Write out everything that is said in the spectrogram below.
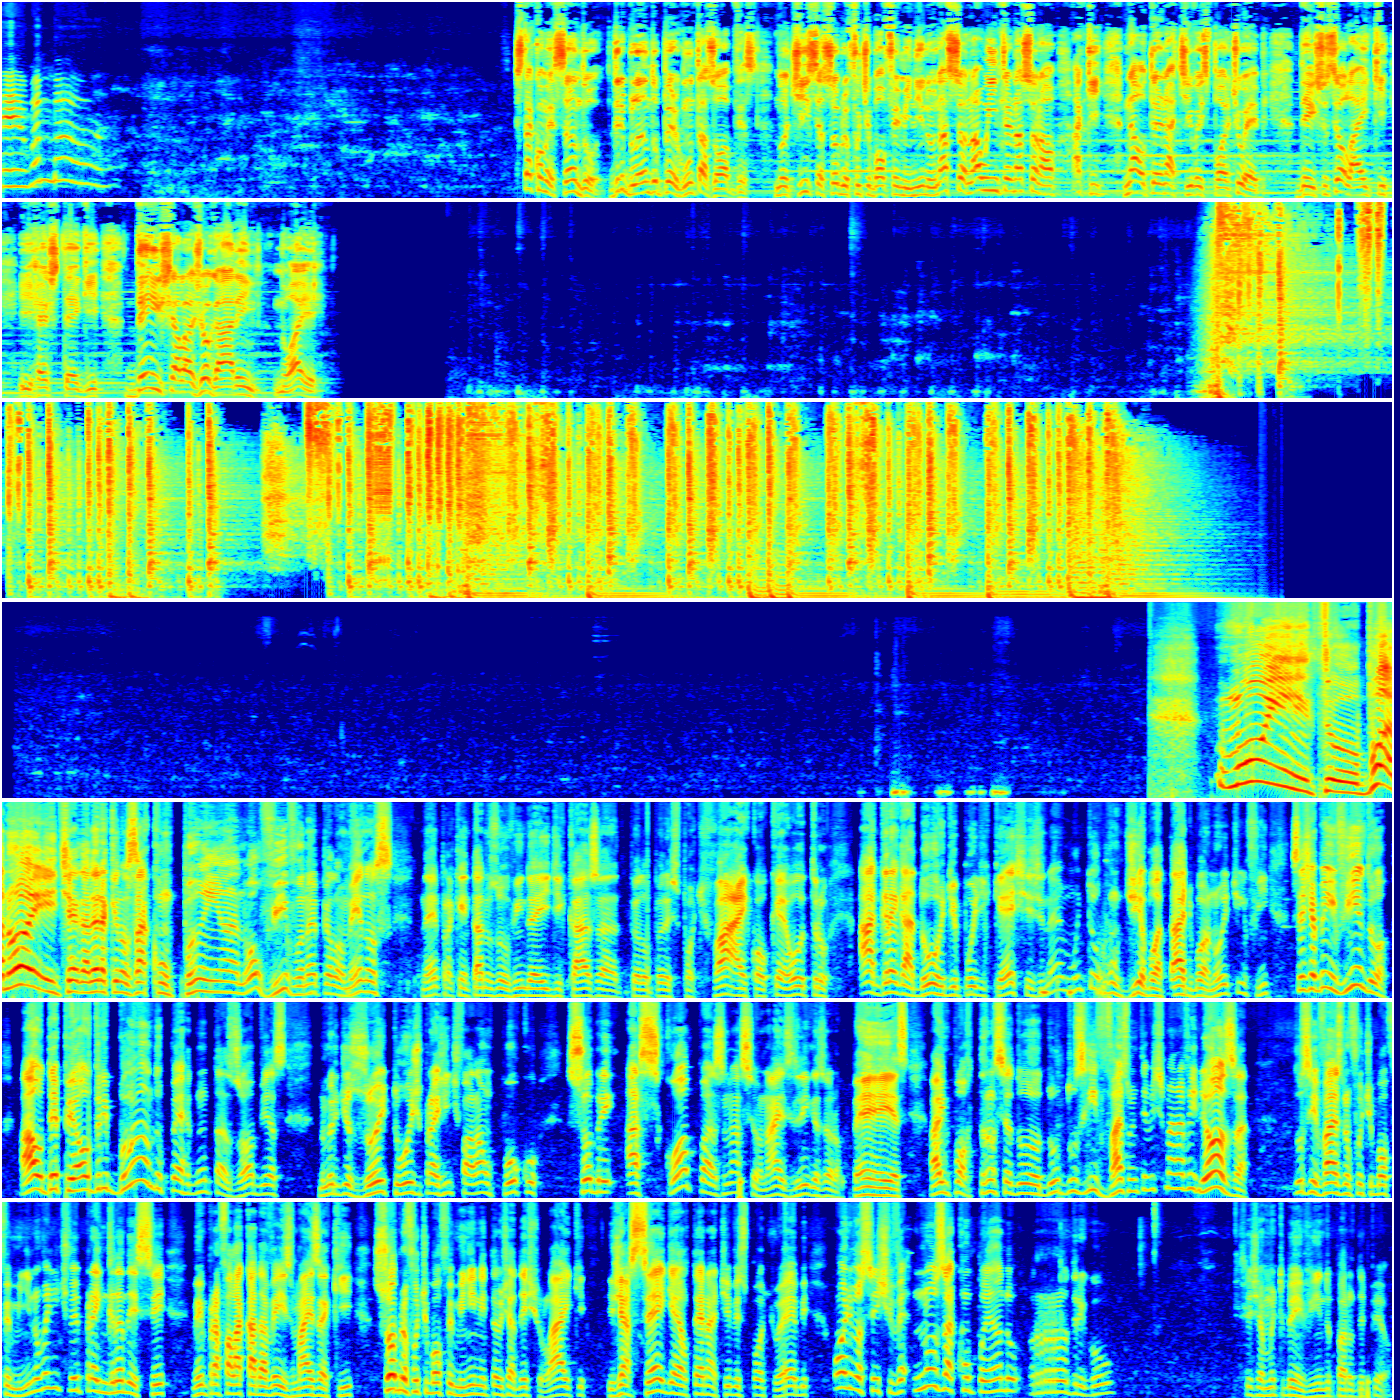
O amor. Está começando Driblando Perguntas Óbvias. Notícias sobre o futebol feminino nacional e internacional aqui na Alternativa Esporte Web. Deixe o seu like e hashtag Deixa elas jogarem no AE. Muito boa noite, a galera que nos acompanha no ao vivo, né? Pelo menos, né? Para quem tá nos ouvindo aí de casa pelo, pelo Spotify, qualquer outro agregador de podcasts, né? Muito bom dia, boa tarde, boa noite, enfim. Seja bem-vindo ao DPO Driblando Perguntas Óbvias, número 18, hoje, para a gente falar um pouco sobre as Copas Nacionais, Ligas Europeias, a importância do, do, dos rivais, uma entrevista maravilhosa dos rivais no futebol feminino. A gente veio para engrandecer, vem para falar cada vez mais aqui sobre o futebol feminino. Então já deixa o like, já segue a Alternativa Esporte Web, onde você estiver nos acompanhando. Rodrigo, seja muito bem-vindo para o DPO.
